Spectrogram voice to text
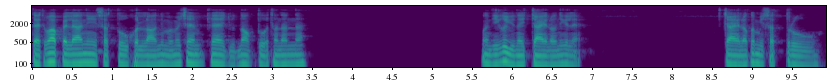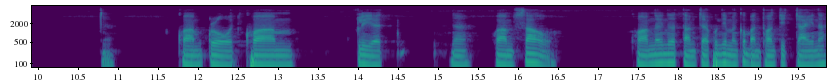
แต่ว่าไปแล้วนี่ศัตรูคนเรานี่มันไม่ใช่แค่อยู่นอกตัวเท่านั้นนะบางทีก็อยู่ในใจเรานี่แหละ ใจเราก็มีศัตรู ความโกรธ ความเกลียดนะความเศร้า ความน้อยเนื้อต่ำใจพวกนี้มันก็บั่นทอนจิตใจนะ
